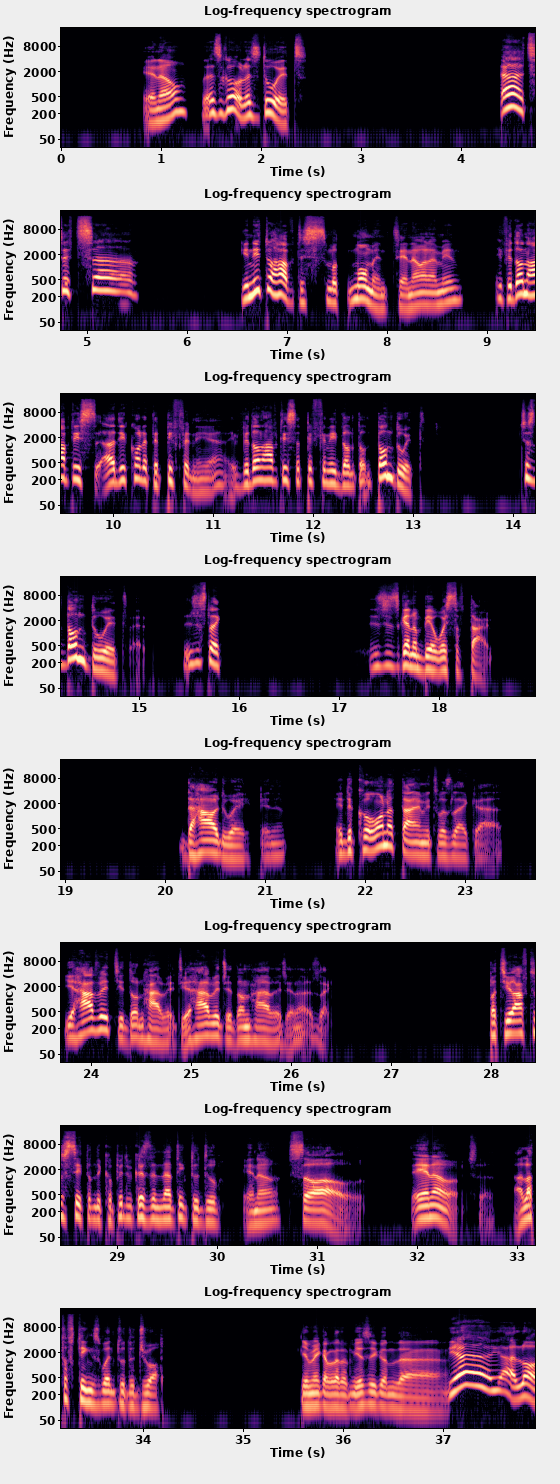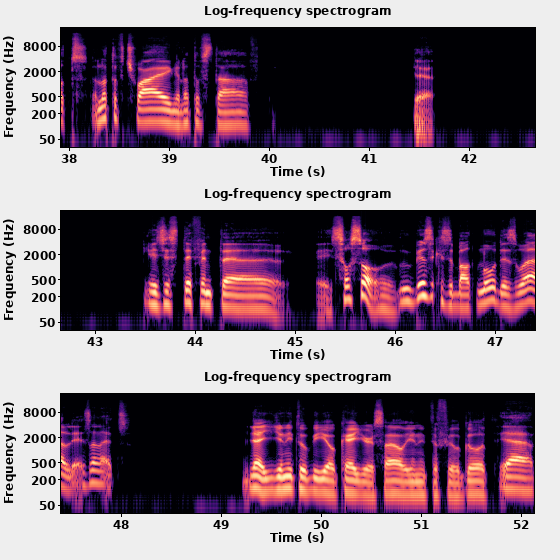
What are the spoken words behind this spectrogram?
You know, let's go. Let's do it. Yeah, it's it's. Uh, you need to have this moment. You know what I mean? If you don't have this, how do you call it epiphany? Yeah. If you don't have this epiphany, don't don't don't do it. Just don't do it. It's just like this is gonna be a waste of time. The hard way, you know. In the Corona time, it was like. Uh, you have it, you don't have it. You have it, you don't have it. You know, it's like, but you have to sit on the computer because there's nothing to do. You know, so you know, so a lot of things went to the draw. You make a lot of music on the. Yeah, yeah, a lot, a lot of trying, a lot of stuff. Yeah, it's just different. Uh, it's also music is about mood as well, isn't it? Yeah, you need to be okay yourself. You need to feel good Yeah,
